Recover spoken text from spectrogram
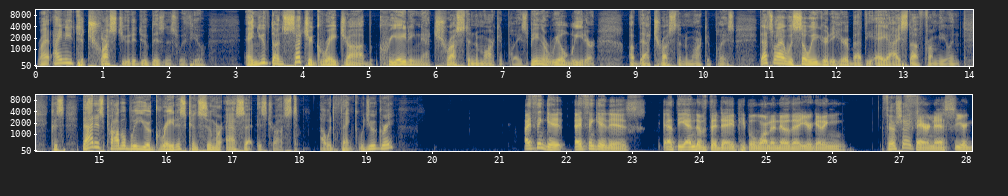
Right? I need to trust you to do business with you. And you've done such a great job creating that trust in the marketplace, being a real leader of that trust in the marketplace. That's why I was so eager to hear about the AI stuff from you and cuz that is probably your greatest consumer asset is trust. I would think. Would you agree? I think it I think it is. At the end of the day, people want to know that you're getting Fair shake. fairness. You're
